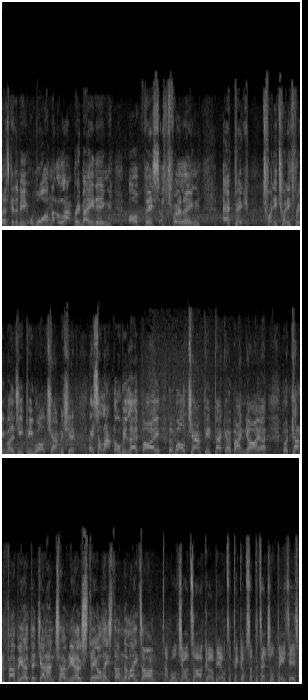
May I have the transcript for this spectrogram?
There's going to be one lap remaining of this thrilling, epic 2023 MotoGP World Championship. It's a lap that will be led by the world champion Pecco Bagnaia. But can Fabio Di Giannantonio steal his thunder late on? And will Johann Zarco be able to pick up some potential pieces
